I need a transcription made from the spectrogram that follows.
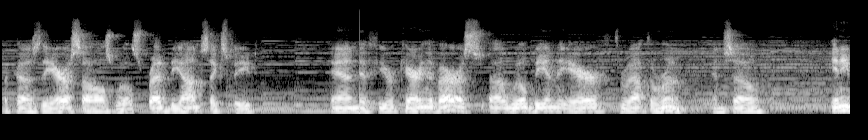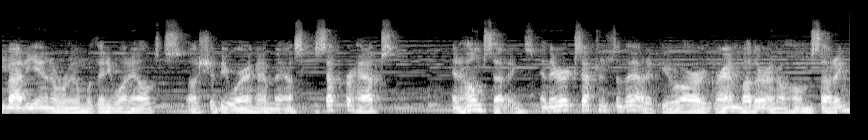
because the aerosols will spread beyond six feet. And if you're carrying the virus, uh, will be in the air throughout the room. And so anybody in a room with anyone else uh, should be wearing a mask, except perhaps in home settings. And there are exceptions to that. If you are a grandmother in a home setting,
